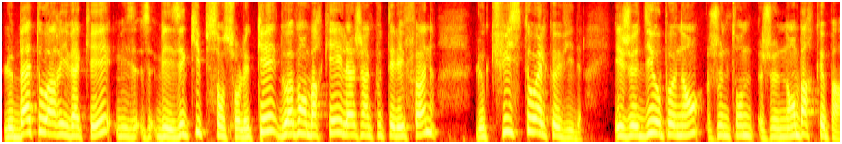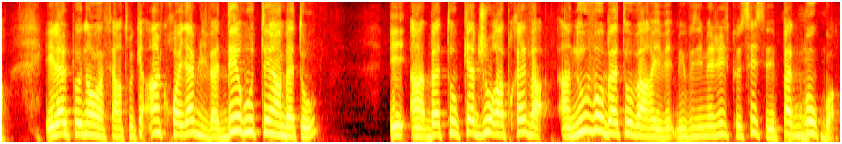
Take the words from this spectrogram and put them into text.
Le bateau arrive à quai, mes, mes équipes sont sur le quai, doivent embarquer, et là j'ai un coup de téléphone, le cuistot a le Covid. Et je dis au ponant, je ne tourne, je n'embarque pas. Et là le ponant va faire un truc incroyable, il va dérouter un bateau et un bateau, quatre jours après, va, un nouveau bateau va arriver. Mais vous imaginez ce que c'est C'est des paquebots, quoi.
